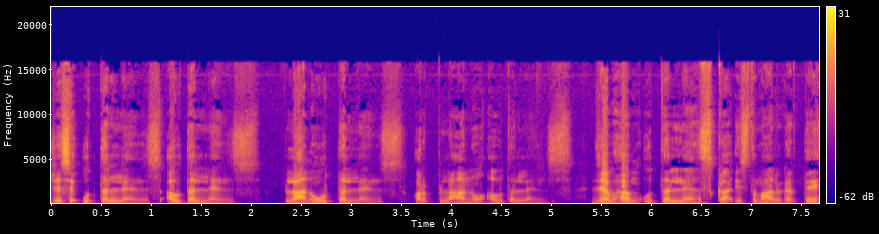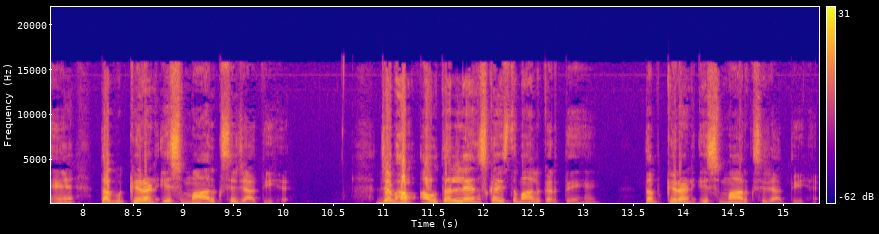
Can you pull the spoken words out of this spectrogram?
जैसे उत्तल लेंस अवतल लेंस प्लानो उत्तल लेंस और प्लानो अवतल लेंस जब हम उत्तल लेंस का इस्तेमाल करते हैं, तब किरण इस मार्ग से जाती है। जब हम अवतल लेंस का इस्तेमाल करते हैं, तब किरण इस मार्ग से जाती है।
